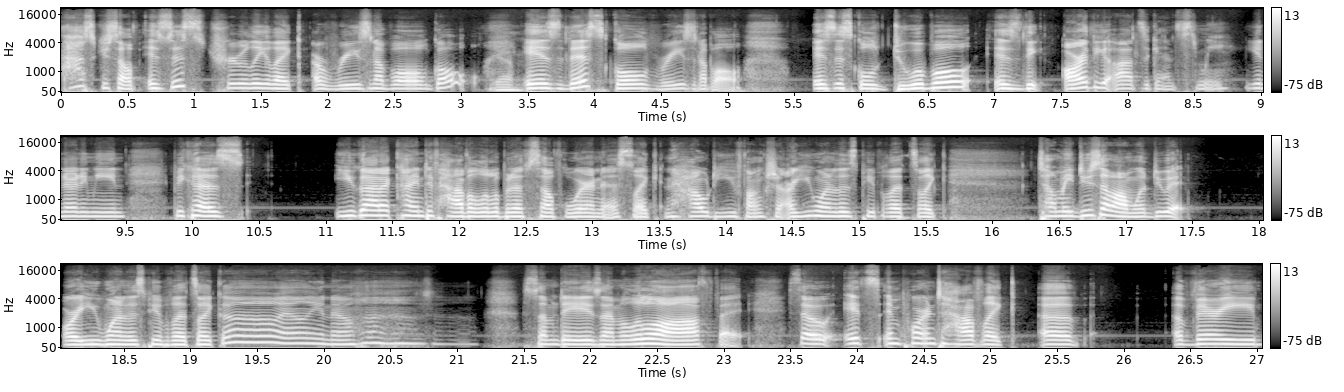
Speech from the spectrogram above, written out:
ask yourself, is this truly like a reasonable goal? Yeah. Is this goal reasonable? Is this goal doable? Is the are the odds against me? You know what I mean? Because you got to kind of have a little bit of self-awareness like and how do you function? Are you one of those people that's like tell me do something, I'm going to do it. Or are you one of those people that's like, "Oh, well, you know, some days I'm a little off, but so it's important to have like a a very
